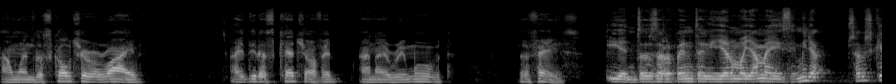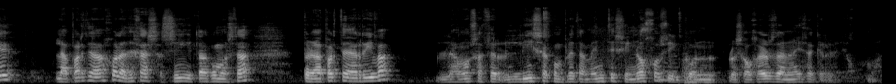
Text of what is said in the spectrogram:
And when the sculpture arrived, I did a sketch of it and I removed the face. Y entonces de repente Guillermo llama y dice, mira, ¿sabes qué? La parte de abajo la dejas así, tal como está, pero la parte de arriba la vamos a hacer lisa completamente, sin ojos y con los agujeros de la nariz aquí arriba. Digo.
